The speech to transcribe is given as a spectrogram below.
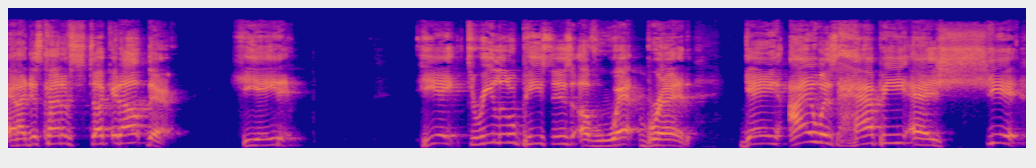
and I just kind of stuck it out there. He ate it. He ate three little pieces of wet bread. Gang, I was happy as shit.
